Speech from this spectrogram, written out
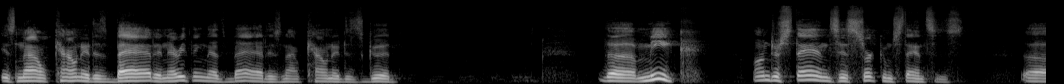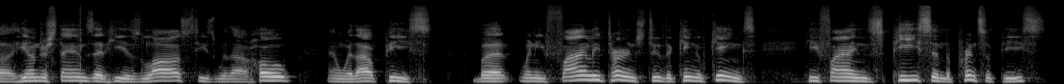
is now counted as bad, and everything that's bad is now counted as good. The meek understands his circumstances. Uh, he understands that he is lost, he's without hope, and without peace. But when he finally turns to the King of Kings, he finds peace in the Prince of Peace.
